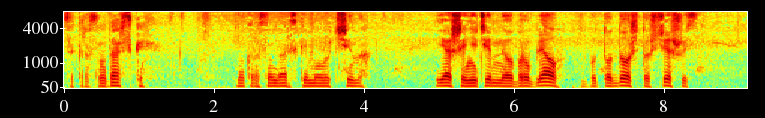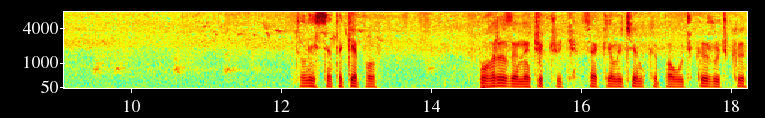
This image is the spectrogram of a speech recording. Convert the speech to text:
Це Краснодарський. Ну, Краснодарський молодчина. Я ще нічим не обробляв, бо то дощ, то ще щось. То листя таке по, погризане чуть-чуть. Всякі личинки, павучки, жучки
